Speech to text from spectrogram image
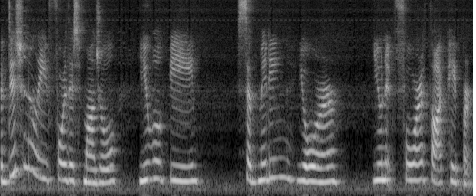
Additionally, for this module, you will be submitting your Unit 4 thought paper.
